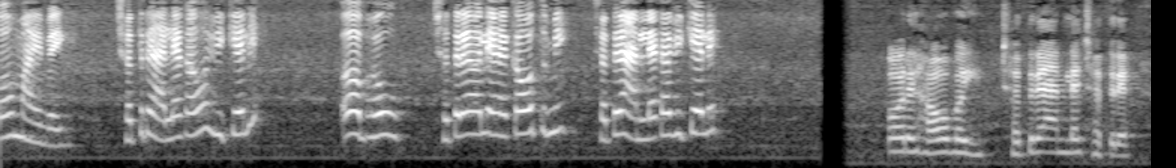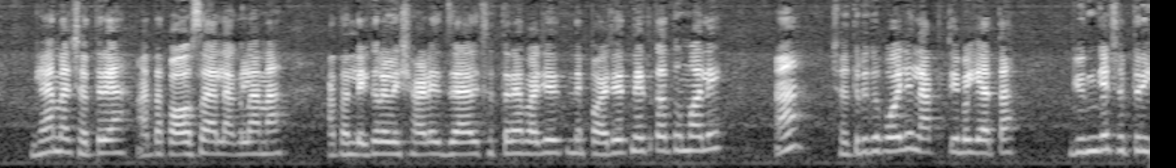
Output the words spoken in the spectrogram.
ओ माय बाई छत्री आल्या का हो विकायले? अ भाऊ छत्र्यावाले आहे का हो तुम्ही? छत्र्या आणल्या का विकायले? अरे हो बाई छत्र्या आणल्या छत्र्या घ्या ना छत्र्या आता पावसाळा लागला ना. आता लेकराला शाळेत जायला छत्र्या पाहिजेत नाही पाहिजेत नाहीत का तुम्हाला? हा? छत्री तर पहिले लागते बाई आता. घेऊन घ्या छत्री.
